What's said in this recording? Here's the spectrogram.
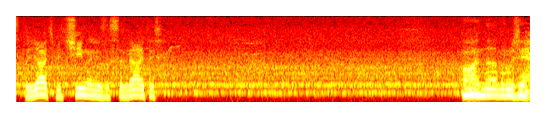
Стоять, відчинені, заселяйтесь. Ой, да, друзі.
